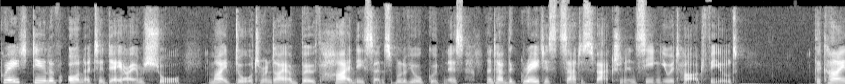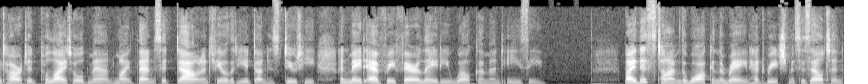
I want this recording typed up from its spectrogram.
great deal of honour to day, I am sure. My daughter and I are both highly sensible of your goodness, and have the greatest satisfaction in seeing you at Hartfield." The kind hearted, polite old man might then sit down and feel that he had done his duty, and made every fair lady welcome and easy. By this time the walk in the rain had reached Mrs. Elton,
